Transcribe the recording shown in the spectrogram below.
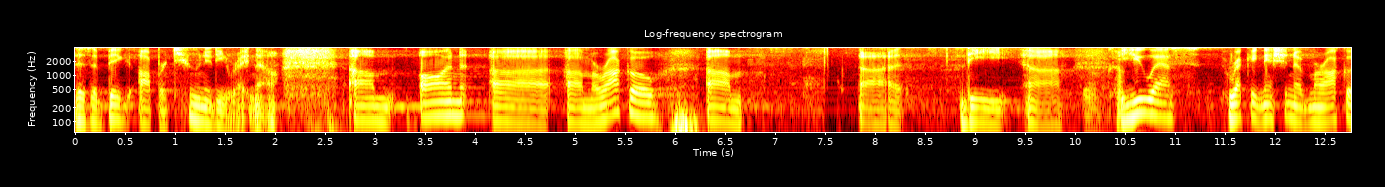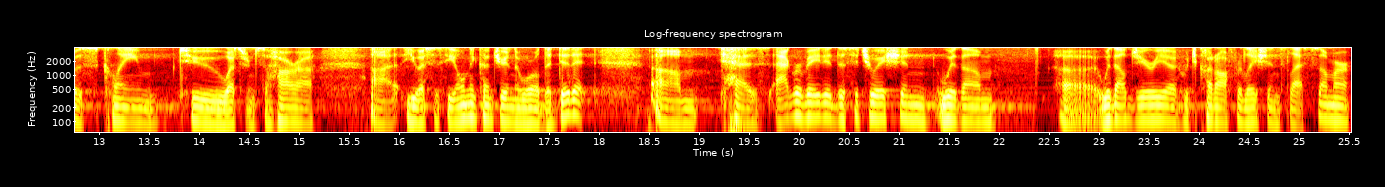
there's a big opportunity right now. Um, on uh, uh, Morocco. Um, uh, the uh, U.S. recognition of Morocco's claim to Western Sahara, uh, U.S. is the only country in the world that did it, um, has aggravated the situation with um, uh, with Algeria, which cut off relations last summer.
